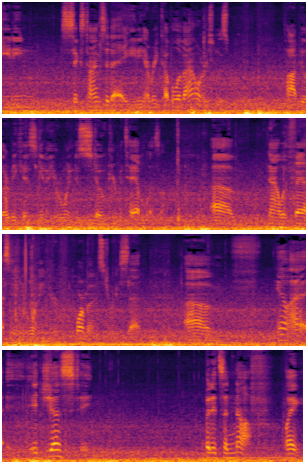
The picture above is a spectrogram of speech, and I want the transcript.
eating six times a day, eating every couple of hours was popular because you know you're wanting to stoke your metabolism. Um, now with fasting, you're wanting your hormones to reset. Um, you know, I, it just, it, but it's enough. Like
